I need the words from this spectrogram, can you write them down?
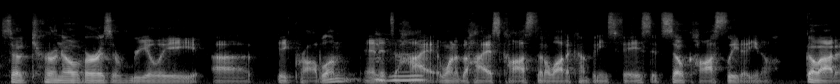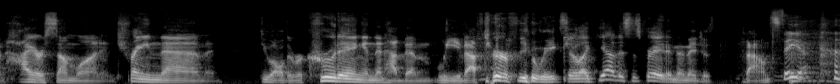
so turnover is a really uh, big problem and mm-hmm. it's a mm-hmm. high one of the highest costs that a lot of companies face it's so costly to you know go out and hire someone and train them and do all the recruiting and then have them leave after a few weeks they're like yeah this is great and then they just bounce see ya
